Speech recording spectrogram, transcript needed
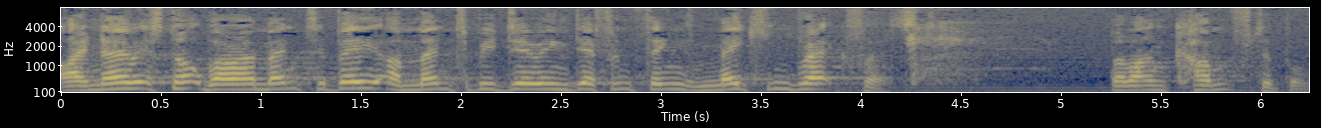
I know it's not where I'm meant to be. I'm meant to be doing different things, making breakfast. But I'm comfortable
